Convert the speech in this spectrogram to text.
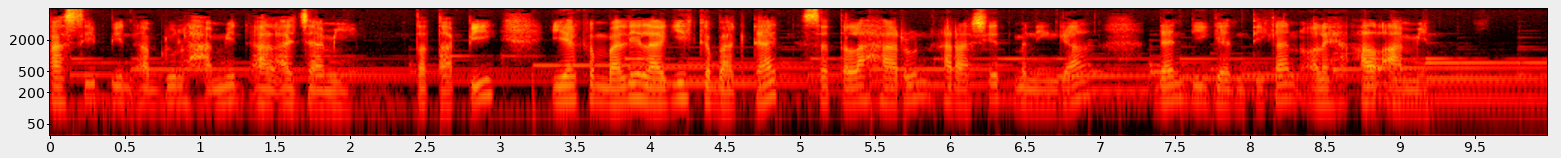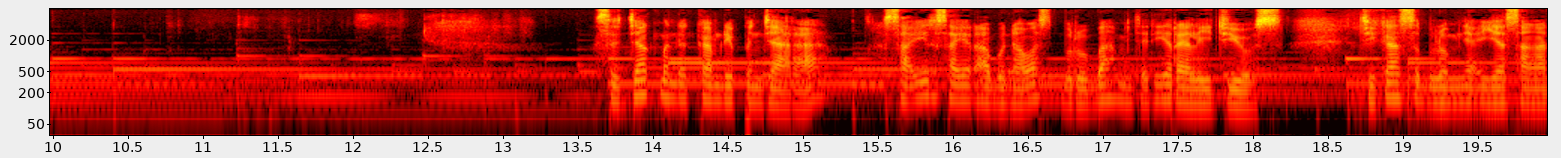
Kasib bin Abdul Hamid al-Ajami. Tetapi, ia kembali lagi ke Baghdad setelah Harun ar-Rasyid meninggal dan digantikan oleh Al-Amin. Sejak mendekam di penjara, Sair-sair Abu Nawas berubah menjadi religius. Jika sebelumnya ia sangat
